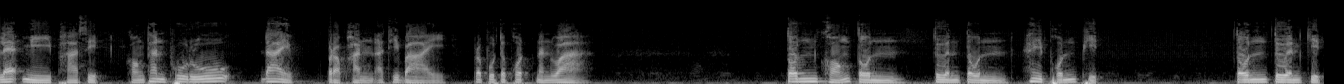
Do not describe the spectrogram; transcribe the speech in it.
และมีภาษิตของท่านผู้รู้ได้ประพันธ์อธิบาย พระพุทธพจน์นั้นว่า ตนของตน เตือนตนให้พ้นผิด ตนเตือนกิจ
